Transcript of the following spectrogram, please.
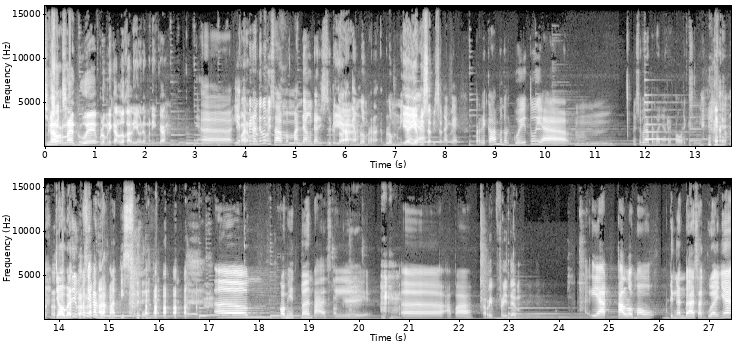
karena gue belum menikah, lo kali yang udah menikah. eh, ya tapi nanti lu lo? bisa memandang dari sudut Iya. orang yang belum pernah belum menikah Iya iya ya. bisa bisa Oke, banget. pernikahan menurut gue itu ya hmm, ini sebenarnya pertanyaan retorik sih. Jawabannya juga pasti akan pragmatis. Em, komitmen pasti. Oke. Eh, apa? Rip freedom. Ya kalau mau dengan bahasa guanya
